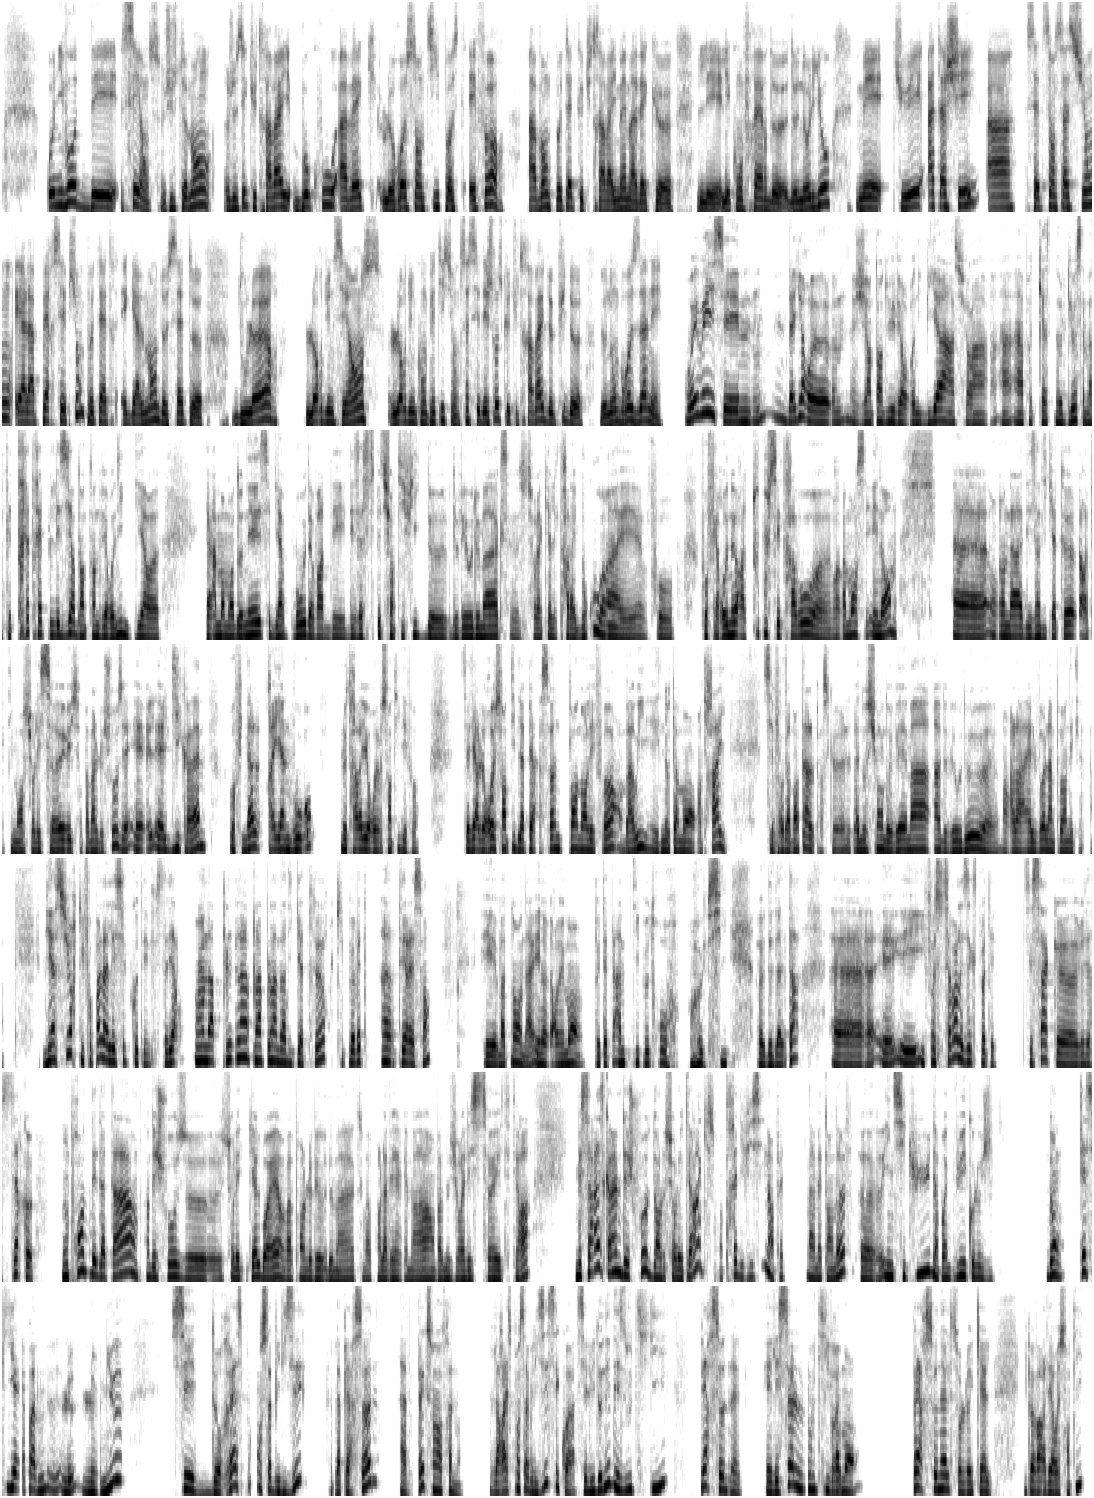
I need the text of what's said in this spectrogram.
au niveau des séances, justement, je sais que tu travailles beaucoup avec le ressenti post-effort, avant peut-être que tu travailles même avec euh, les, confrères de, Nolio, mais tu es attaché à cette sensation et à la perception peut-être également de cette euh, douleur lors d'une séance, lors d'une compétition. Ça, c'est des choses que tu travailles depuis de nombreuses années. Oui, oui, c'est d'ailleurs euh, j'ai entendu Véronique Billard hein, sur un, podcast Noldio. Ça m'a fait très très plaisir d'entendre Véronique dire qu'à un moment donné, c'est bien beau d'avoir des, aspects scientifiques de, de VO2 max euh, sur lesquels elle travaille beaucoup. Hein, et faut faire honneur à tous ces travaux. vraiment, c'est énorme. on a des indicateurs effectivement sur les seuils, sur pas mal de choses. Et elle, elle dit quand même, au final, rien ne vaut le travail au ressenti d'effort c'est-à-dire le ressenti de la personne pendant l'effort, bah oui, et notamment en trail, c'est fondamental parce que la notion de VMA, de VO2, euh, voilà, elle vole un peu en éclat. Bien sûr qu'il faut pas la laisser de côté. C'est-à-dire, on a plein, plein, plein d'indicateurs qui peuvent être intéressants. Et maintenant, on a énormément, peut-être un petit peu trop aussi, euh, de data. Euh, et, il faut savoir les exploiter. C'est ça que je veux dire. C'est-à-dire que on prend des datas, on prend des choses euh, sur lesquelles, ouais, on va prendre le VO2 max, on va prendre la VMA, on va mesurer les seuils, etc. Mais ça reste quand même des choses dans sur le terrain qui sont très difficiles en fait à mettre en œuvre euh, in situ d'un point de vue écologique. Donc, qu'est-ce qu'il n'y a pas le, le mieux, c'est de responsabiliser la personne avec son entraînement. La responsabiliser, c'est quoi? C'est lui donner des outils personnels. Et les seuls outils vraiment personnels sur lesquels il peut avoir des ressentis,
